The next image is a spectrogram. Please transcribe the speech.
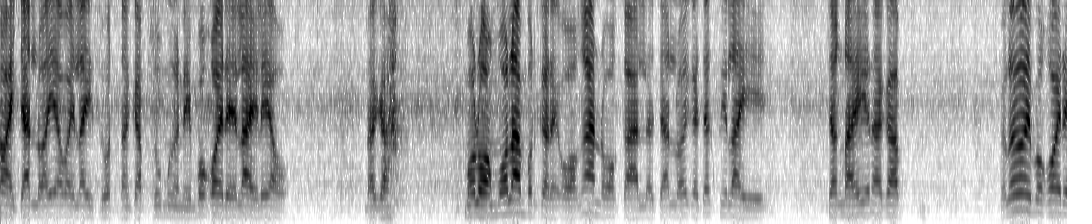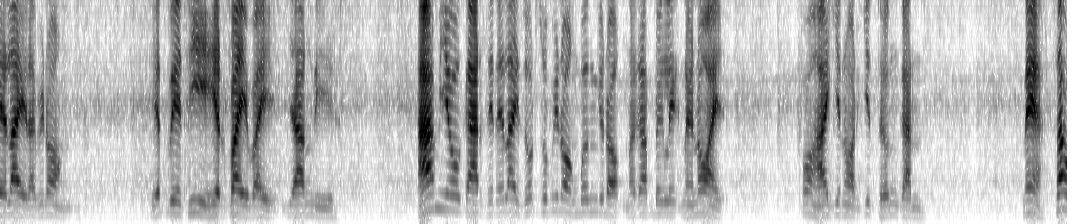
น้อยจันร้อยเอาไว้ไล่สดนะครับซุมือนี่บ่ค่อยได้ไล่แล้วนะครับมอลองมอลำเพิ่นก็ได้ออกงานออกการแล้วจันร้อยก็จักสิไล่ จังไหนนะครับ ก็เลยบ่ค่อยได้ไล่ละพี่น้องเฮ็ดเวทีเฮ็ดไฟไว้อย่างดีหามีโอกาสเสิได้ไล่สดสุพี่น้องเบิ่งอยู่ดอกนะครับเล็กๆน้อยๆพอหายคิดฮอดคิดถึงกันแน่เศร้า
